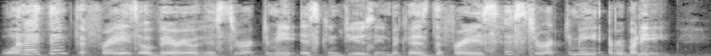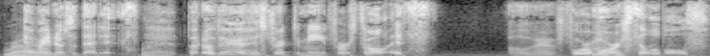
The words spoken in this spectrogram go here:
Well, and I think the phrase ovariohysterectomy is confusing because the phrase hysterectomy, everybody Right. everybody knows what that is. Right. But ovariohysterectomy, first of all, it's oh, four more syllables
